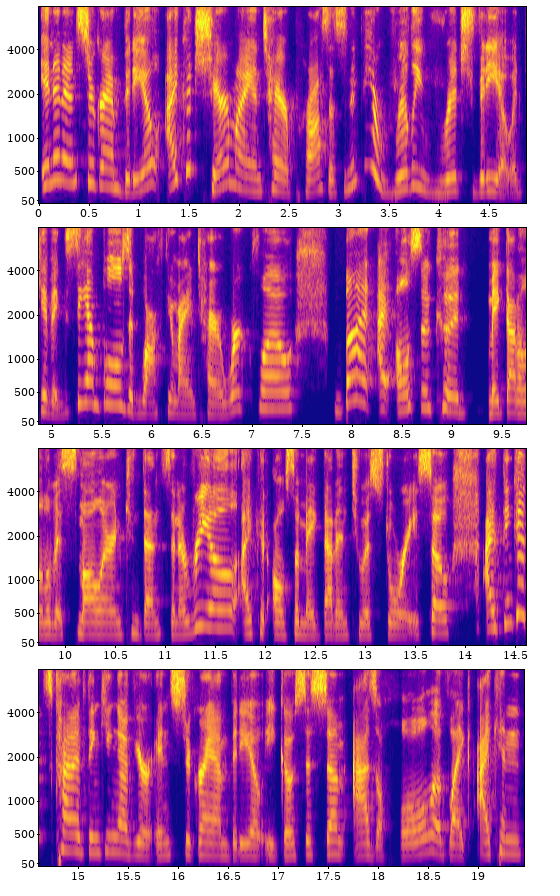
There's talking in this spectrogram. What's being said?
in an Instagram video, I could share my entire process and it'd be a really rich video. It'd give examples, it'd walk through my entire workflow. But I also could make that a little bit smaller and condense in a reel. I could also make that into a story. So I think it's kind of thinking of your Instagram video ecosystem as a whole of like, I can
